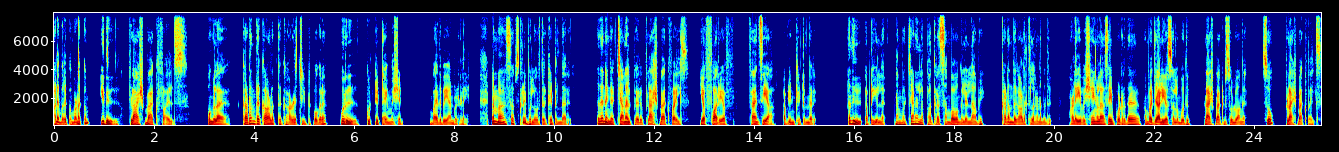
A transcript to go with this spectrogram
அனைவருக்கும் வணக்கம். இது ஃப்ளாஷ்பேக் ஃபைல்ஸ். உங்களை கடந்த காலத்துக்கு அழைச்சிட்டு போகிற ஒரு குட்டி டைம் மிஷின் பை த அன்பர்களே, நம்ம சப்ஸ்கிரைபரில் ஒருத்தர் கேட்டிருந்தாரு. அதான் எங்கள் சேனல் பேர் flashback files. F for F ஃபேன்சியா அப்படின்னு கேட்டிருந்தாரு. அது அப்படி இல்லை நம்ம சேனலில் பார்க்குற சம்பவங்கள் எல்லாமே கடந்த காலத்தில் நடந்தது. பழைய விஷயங்களை அசை போடுறத ரொம்ப ஜாலியாக சொல்லும்போது ஃப்ளாஷ்பேக்னு சொல்லுவாங்க. So flashback files.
